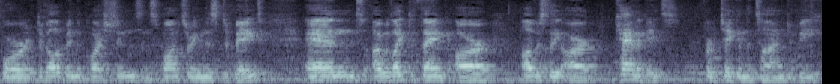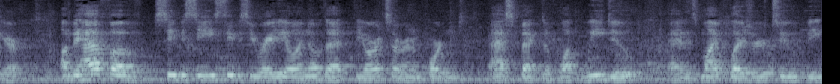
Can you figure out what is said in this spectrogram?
for developing the questions and sponsoring this debate. And I would like to thank our, obviously, our candidates for taking the time to be here. On behalf of CBC, CBC Radio, I know that the arts are an important aspect of what we do, and it's my pleasure to be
